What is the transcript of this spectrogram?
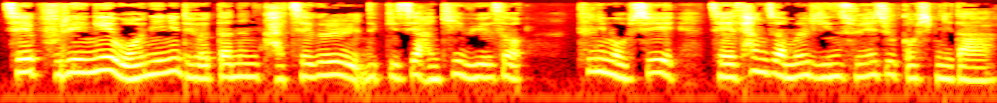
제 불행의 원인이 되었다는 가책을 느끼지 않기 위해서 틀림없이 제 상점을 인수해 줄 것입니다.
